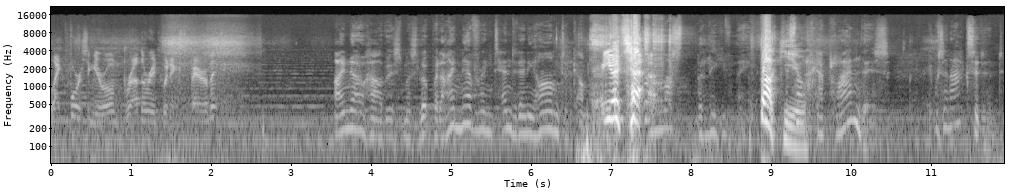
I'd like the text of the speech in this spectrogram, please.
Like forcing your own brother into an experiment? I know how this must look, but I never intended any harm to come to You're you. ta- You must believe me. Fuck you. It's you. not like I planned this. It was an accident.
